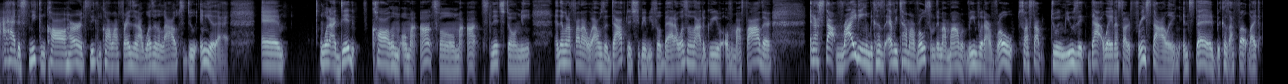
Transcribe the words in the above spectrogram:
I had to sneak and call her and sneak and call my friends, and I wasn't allowed to do any of that. And when I did call him on my aunt's phone, my aunt snitched on me. And then when I found out I was adopted, she made me feel bad. I wasn't allowed to grieve over my father. And I stopped writing because every time I wrote something, my mom would read what I wrote. So I stopped doing music that way and I started freestyling instead because I felt like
